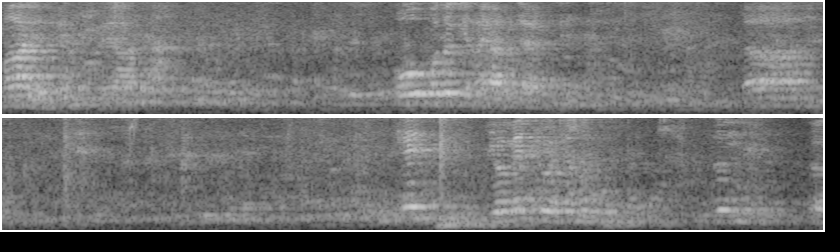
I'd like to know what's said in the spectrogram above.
Maalesef veya o, o da bir hayat dersi. Aa, Buket geometri hocamızın e, e,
